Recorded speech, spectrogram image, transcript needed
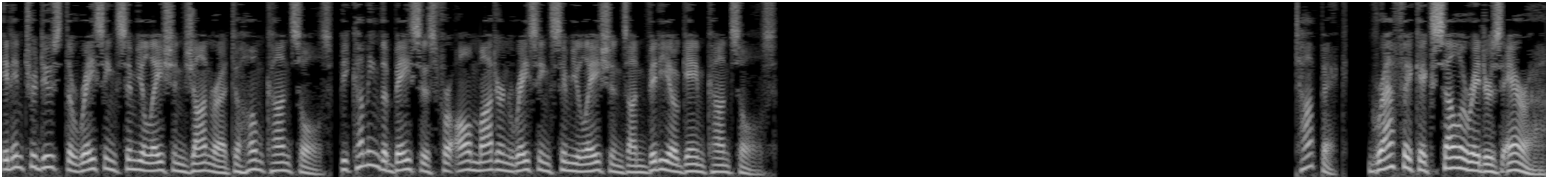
It introduced the racing simulation genre to home consoles, becoming the basis for all modern racing simulations on video game consoles. Topic: Graphic accelerators era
